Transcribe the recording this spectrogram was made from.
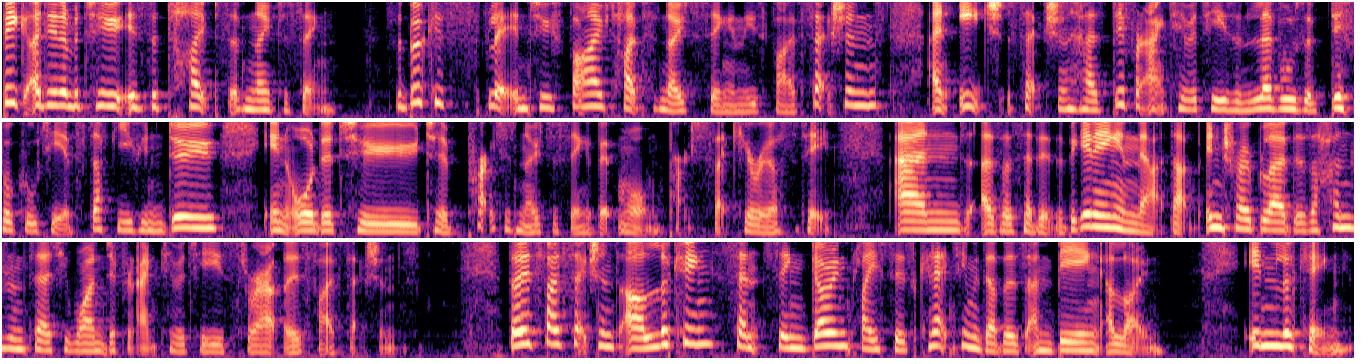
Big idea number two is the types of noticing the book is split into five types of noticing in these five sections, and each section has different activities and levels of difficulty of stuff you can do in order to to practice noticing a bit more, practice that curiosity. And as I said at the beginning in that, that intro blurb, there's 131 different activities throughout those five sections. Those five sections are looking, sensing, going places, connecting with others, and being alone. In looking,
